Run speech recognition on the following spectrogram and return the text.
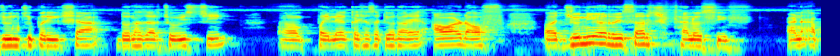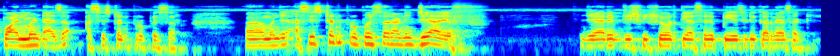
जूनची परीक्षा दोन हजार चोवीसची पहिल्या कशासाठी होणार आहे? Award of junior research fellowship and appointment as a assistant professor म्हणजे असिस्टंट प्रोफेसर आणि J R F J R F जी शिष्यवृत्ती असेल पी एच डी करण्यासाठी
